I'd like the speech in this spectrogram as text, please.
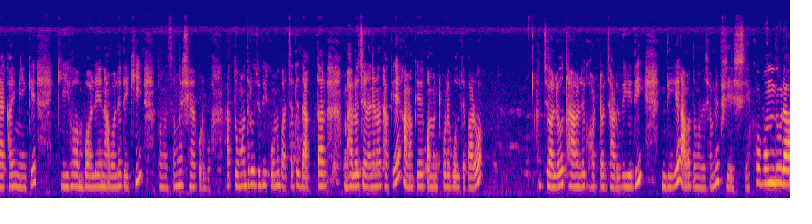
দেখাই মেয়েকে কী বলে, না বলে দেখি তোমার সঙ্গে শেয়ার করব। আর তোমাদেরও যদি কোনো বাচ্চাদের ডাক্তার ভালো চেনা জানা থাকে, আমাকে কমেন্ট করে বলতে পারো। চলো তাহলে ঘরটার ঝাড়ু দিয়ে দিই, দিয়ে আবার তোমাদের সামনে ফিরে এসছি। ও বন্ধুরা,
